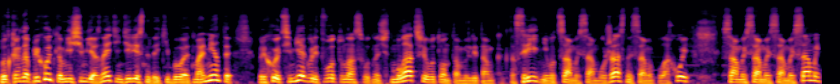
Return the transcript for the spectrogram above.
Вот когда приходит ко мне семья, знаете, интересные такие бывают моменты. Приходит семья, говорит, вот у нас вот, значит, младший, вот он там, или там как-то средний, вот самый-самый ужасный, самый плохой, самый-самый-самый-самый.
